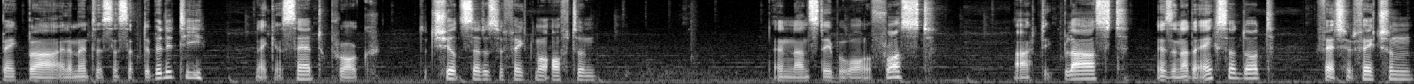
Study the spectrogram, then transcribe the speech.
Backbar Elemental Susceptibility, like I said, to proc the Chilled status effect more often. An Unstable Wall of Frost. Arctic Blast. There's another extra dot. Fetcher Infection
